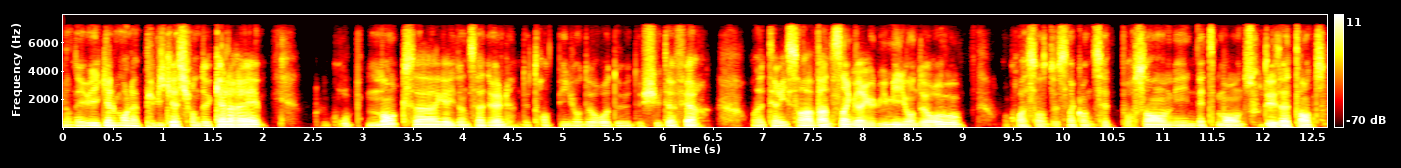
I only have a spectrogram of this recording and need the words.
Et on a eu également la publication de Calray. Le groupe manque sa guidance annuelle de 30 millions d'euros de, de, chiffre d'affaires en atterrissant à 25,8 millions d'euros en croissance de 57%, mais nettement en dessous des attentes,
